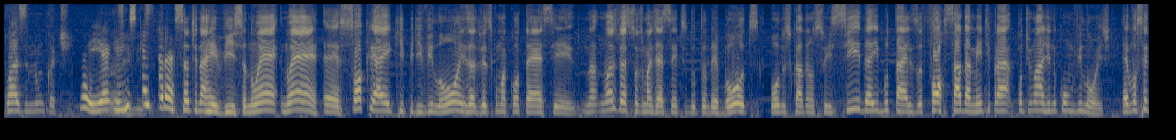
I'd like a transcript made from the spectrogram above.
quase nunca tinha. É, e é- isso que é revistas. interessante na revista, não é, não é, é, só criar a equipe de vilões, às vezes como acontece na, nas versões mais recentes do Thunderbolts ou do Esquadrão Suicida e botar eles forçadamente pra continuar agindo como vilões. É você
